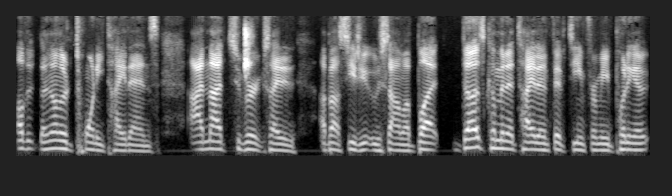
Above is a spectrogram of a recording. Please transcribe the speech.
other another twenty tight ends. I'm not super excited about CJ Uzomah, but does come in at tight end 15 for me, putting it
